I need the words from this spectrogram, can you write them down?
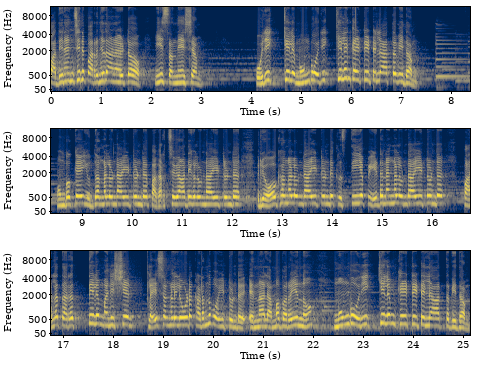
പതിനഞ്ചിന് പറഞ്ഞതാണ് കേട്ടോ ഈ സന്ദേശം. ഒരിക്കലും മുമ്പ് ഒരിക്കലും കേട്ടിട്ടില്ലാത്ത വിധം. മുമ്പൊക്കെ യുദ്ധങ്ങൾ ഉണ്ടായിട്ടുണ്ട് പകർച്ചവ്യാധികൾ ഉണ്ടായിട്ടുണ്ട് രോഗങ്ങൾ ഉണ്ടായിട്ടുണ്ട് ക്രിസ്തീയ പീഡനങ്ങൾ ഉണ്ടായിട്ടുണ്ട് പലതരത്തിലും മനുഷ്യൻ ക്ലേശങ്ങളിലൂടെ കടന്നുപോയിട്ടുണ്ട്. എന്നാൽ അമ്മ പറയുന്നു മുമ്പ് ഒരിക്കലും കേട്ടിട്ടില്ലാത്ത വിധം.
